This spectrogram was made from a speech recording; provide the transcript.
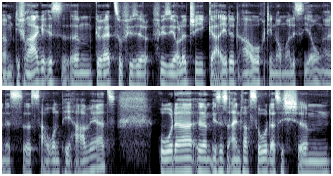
Ähm, die Frage ist, ähm, gehört zu Physi Physiology Guided auch die Normalisierung eines äh, sauren pH-Werts? Oder ähm, ist es einfach so, dass ich, ähm,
